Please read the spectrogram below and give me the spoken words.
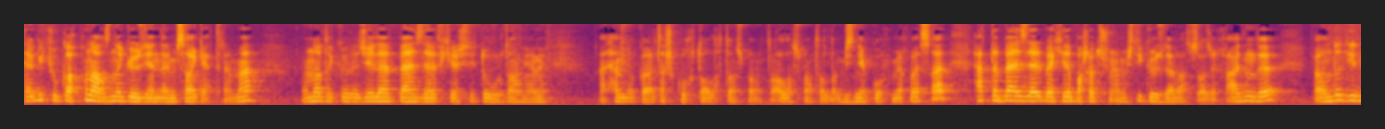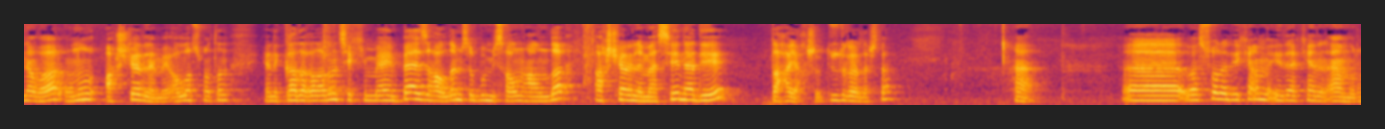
Təbii ki, o qapının ağzında gözləyənlər misal gətirəm, hə. Onlar da görəcəklər, bəziləri fikirləşir doğrudan, yəni Əlhəmdülillah qardaş qorxdu Allahdan Subhanahu Allah Subhanahu biz niyə qorxmayaq və s. Hətta bəziləri bəlkə də başa düşməmişdi, gözləri açılacaq. Aydındır? Və onda deyir nə var? Onu aşkar eləmək. Allah Subhanahu yəni qadağalardan çəkinməyin bəzi halda, məsələn bu misalın halında aşkar eləməsi nədir? Daha yaxşıdır. Düzdür qardaşlar? Hə. Və sonra deyir ki, amma idə kənəl əmr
